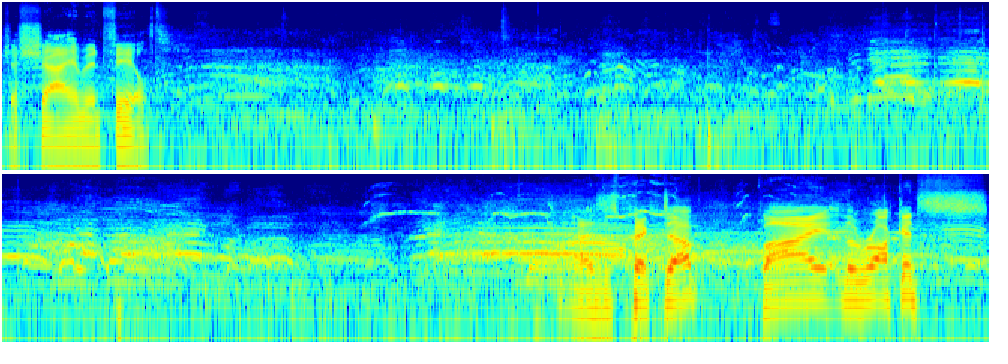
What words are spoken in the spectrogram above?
just shy of midfield. as it's picked up by the Rockets,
